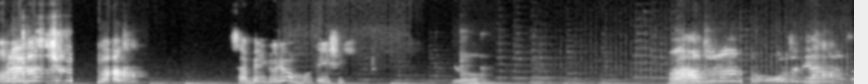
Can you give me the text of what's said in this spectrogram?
Oraya nasıl çıkıyor lan? Sen beni görüyor musun? Değişik. Yok. Aa dur lan orada bir yer vardı.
